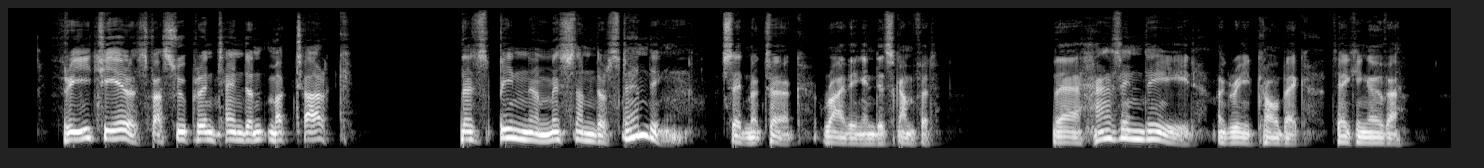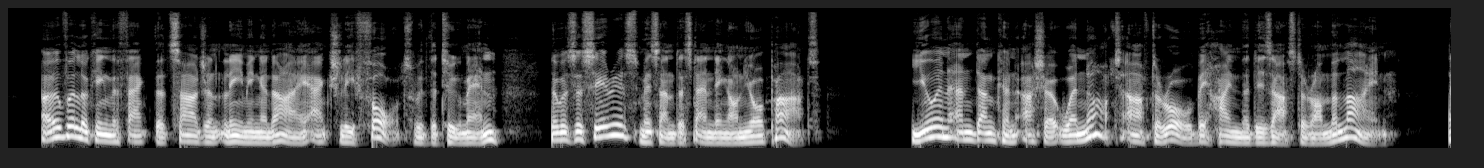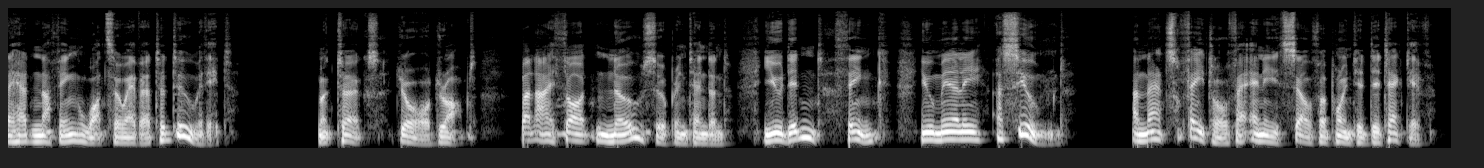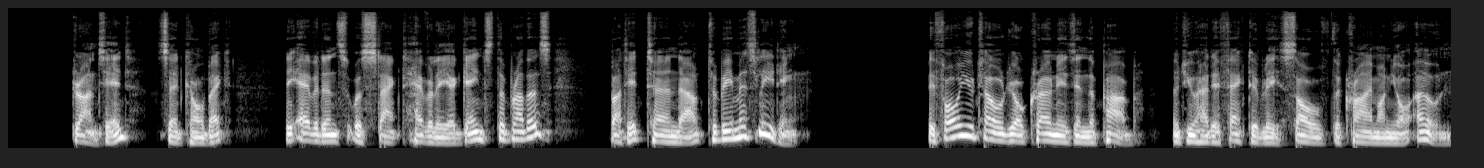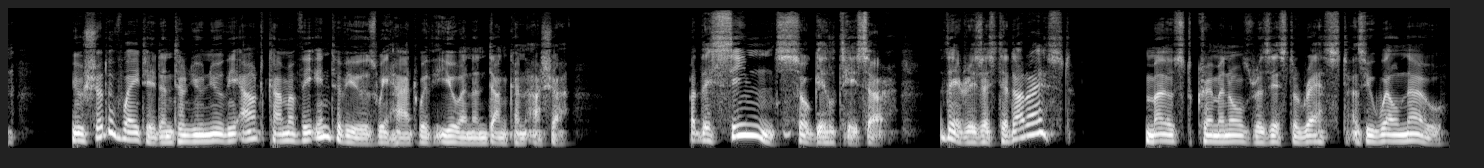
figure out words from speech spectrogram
Three cheers for Superintendent McTurk. There's been a misunderstanding, said McTurk, writhing in discomfort. There has indeed, agreed Colbeck, taking over. Overlooking the fact that Sergeant Leeming and I actually fought with the two men, there was a serious misunderstanding on your part. Ewan and Duncan Usher were not, after all, behind the disaster on the line. They had nothing whatsoever to do with it. McTurk's jaw dropped. But I thought, no, Superintendent. You didn't think, you merely assumed. And that's fatal for any self appointed detective. Granted, said Colbeck, the evidence was stacked heavily against the brothers, but it turned out to be misleading. Before you told your cronies in the pub that you had effectively solved the crime on your own, you should have waited until you knew the outcome of the interviews we had with Ewan and Duncan Usher. But they seemed so guilty, sir. They resisted arrest. Most criminals resist arrest, as you well know.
